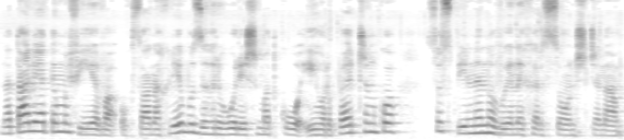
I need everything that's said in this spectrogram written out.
Наталія Тимофієва, Оксана Хлєбус, Григорій Шматко, Ігор Петченко. Суспільне новини Херсонщина.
